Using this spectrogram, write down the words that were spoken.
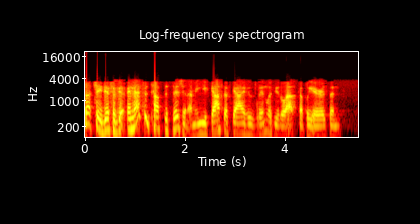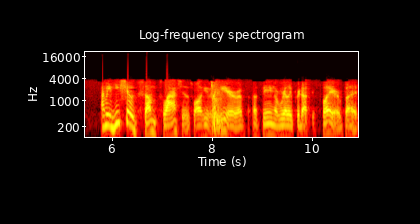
such a difficult, and that's a tough decision. I mean, you've got this guy who's been with you the last couple of years, and I mean, he showed some flashes while he was here of of being a really productive player, but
